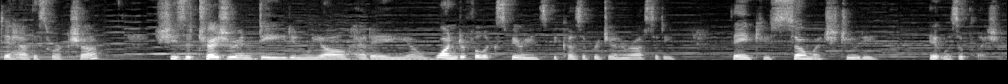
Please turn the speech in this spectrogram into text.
to have this workshop. She's a treasure indeed, and we all had a, a, wonderful experience because of her generosity. Thank you so much, Judy. It was a pleasure.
